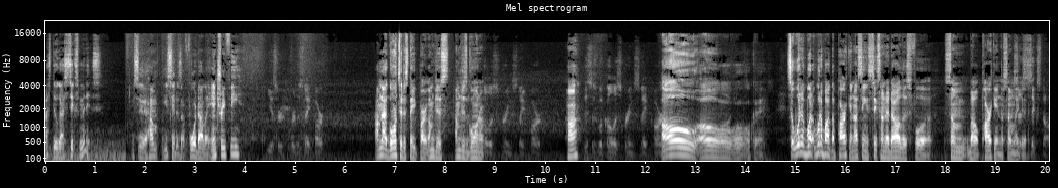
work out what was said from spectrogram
I still got six minutes. You said how? You said it's a four dollar entry fee. Yes, sir, for the state park. I'm not going to the state park. I'm just I'm just going. Springs State Park. Huh? This is Wakulla Springs State Park. Oh, oh, oh, oh, okay. So what what what about the parking? I seen six hundred dollars for some about parking or something like that. Six dollars.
